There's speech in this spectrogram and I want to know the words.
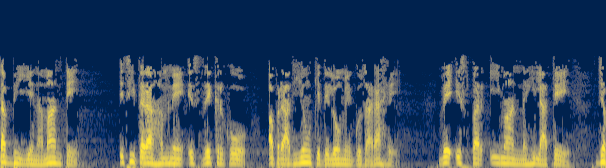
तब भी ये न मानते। इसी तरह हमने इस ज़िक्र को अपराधियों के दिलों में गुजारा है। वे इस पर ईमान नहीं लाते, जब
